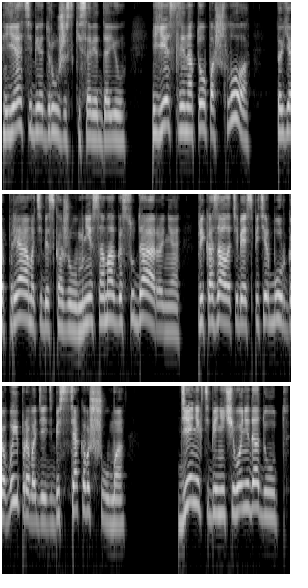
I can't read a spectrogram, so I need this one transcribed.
я тебе дружеский совет даю. Если на то пошло, то я прямо тебе скажу, мне сама государыня приказала тебя из Петербурга выпроводить без всякого шума. Денег тебе ничего не дадут.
